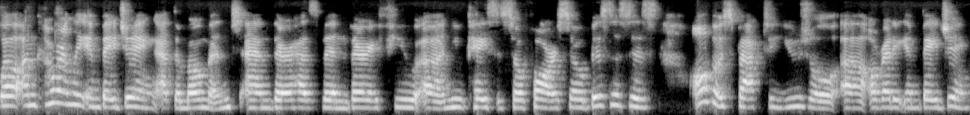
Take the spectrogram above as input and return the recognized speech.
Well, I'm currently in Beijing at the moment, and there has been very few uh, new cases so far. So business is almost back to usual uh, already in Beijing.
